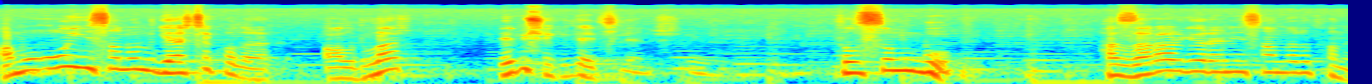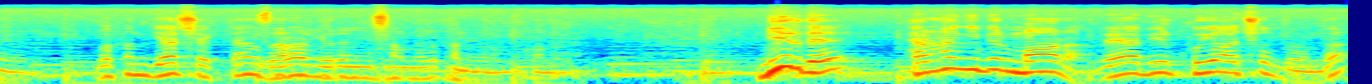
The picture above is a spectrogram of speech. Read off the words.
Ama o insan onu gerçek olarak algılar ve bir şekilde etkilenir. Tılsım bu. Ha zarar gören insanları tanıyorum. Bakın gerçekten zarar gören insanları tanıyorum bu konuda. Bir de herhangi bir mağara veya bir kuyu açıldığında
